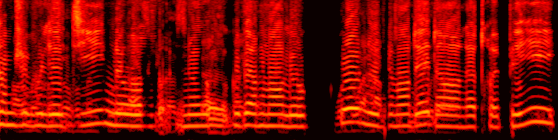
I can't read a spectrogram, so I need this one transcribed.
comme je vous l'ai dit, nos, gouvernements locaux nous demandaient dans notre pays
